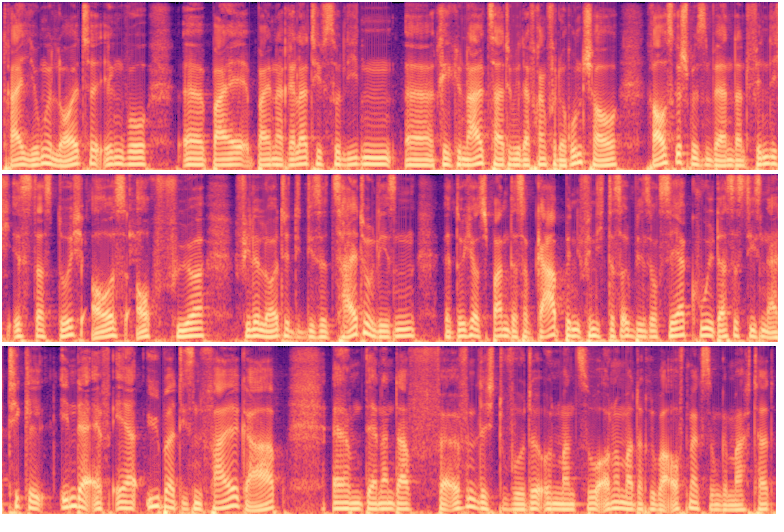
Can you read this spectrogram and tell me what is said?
drei junge Leute irgendwo äh, bei, bei einer relativ soliden äh, Regionalzeitung wie der Frankfurter Rundschau rausgeschmissen werden, dann finde ich, ist das durchaus auch für viele Leute, die diese Zeitung lesen, äh, durchaus spannend. Deshalb gab, finde ich das übrigens auch sehr cool, dass es diesen Artikel in der FR über diesen Fall gab, ähm, der dann da veröffentlicht wurde und man so auch nochmal darüber aufmerksam gemacht hat.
